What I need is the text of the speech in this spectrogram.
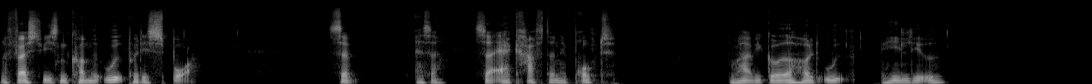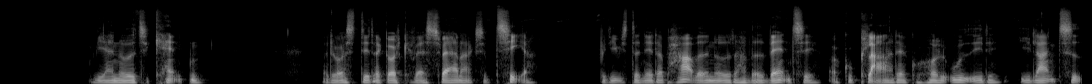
når først vi er sådan kommet ud på det spor, så, altså, så er kræfterne brugt. Nu har vi gået og holdt ud hele livet. Vi er nået til kanten. Og det er også det, der godt kan være svært at acceptere, fordi hvis der netop har været noget, der har været vant til at kunne klare det, at kunne holde ud i det i lang tid,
